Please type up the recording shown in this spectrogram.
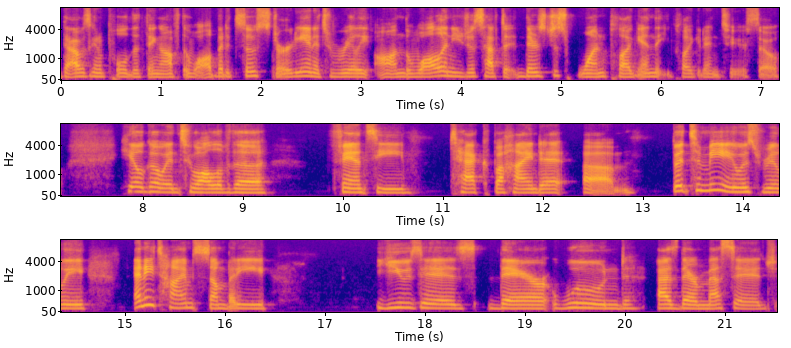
that I was gonna pull the thing off the wall, but it's so sturdy and it's really on the wall, and you just have to. There's just one plug in that you plug it into, so he'll go into all of the fancy tech behind it. Um, but to me, it was really anytime somebody uses their wound as their message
